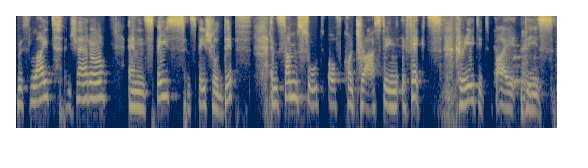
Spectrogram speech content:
with light and shadow and space and spatial depth and some sort of contrasting effects created by these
